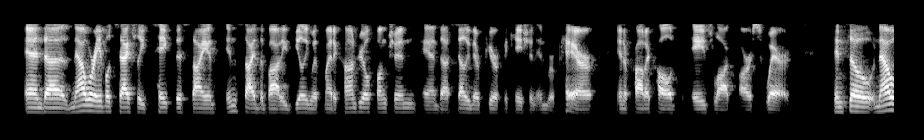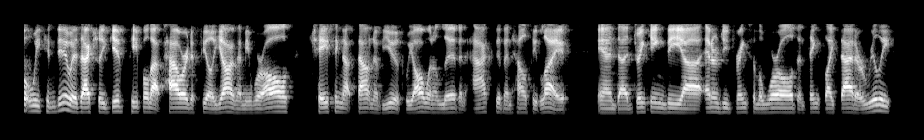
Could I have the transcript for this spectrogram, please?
And uh, now we're able to actually take this science inside the body, dealing with mitochondrial function and uh, cellular purification and repair in a product called ageLOC R Squared. And so now what we can do is actually give people that power to feel young. I mean, we're all chasing that fountain of youth. We all want to live an active and healthy life. And uh, drinking the uh, energy drinks of the world and things like that are really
